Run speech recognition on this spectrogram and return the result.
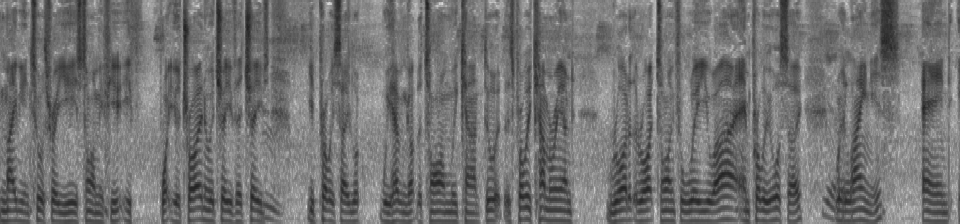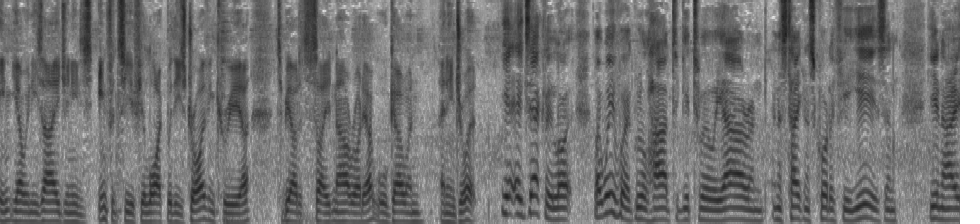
maybe in two or three years' time, if you if what you're trying to achieve achieves, mm. you'd probably say, look, we haven't got the time, we can't do it. It's probably come around right at the right time for where you are, and probably also yeah. where Lane is and in you know in his age and in his infancy, if you like, with his driving career, to be able to say, "No, right out, we'll go and, and enjoy it." Yeah, exactly. Like like we've worked real hard to get to where we are, and, and it's taken us quite a few years. And you know,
